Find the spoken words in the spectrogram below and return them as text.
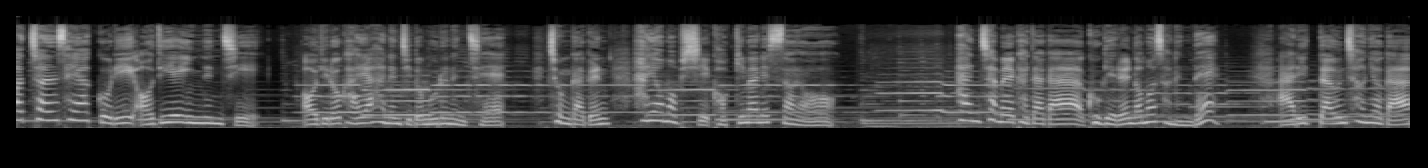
서천 새악골이 어디에 있는지 어디로 가야 하는지도 모르는 채 총각은 하염없이 걷기만 했어요. 한참을 가다가 고개를 넘어서는데 아리따운 처녀가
